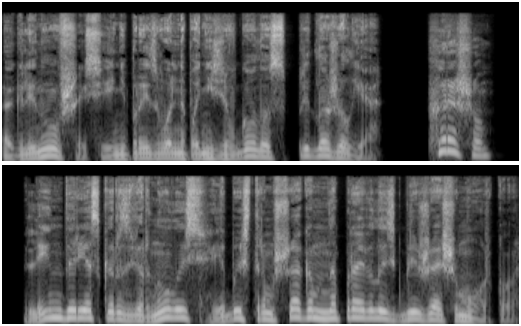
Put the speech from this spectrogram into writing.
Оглянувшись и непроизвольно понизив голос, предложил я. «Хорошо». Линда резко развернулась и быстрым шагом направилась к ближайшему орку.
